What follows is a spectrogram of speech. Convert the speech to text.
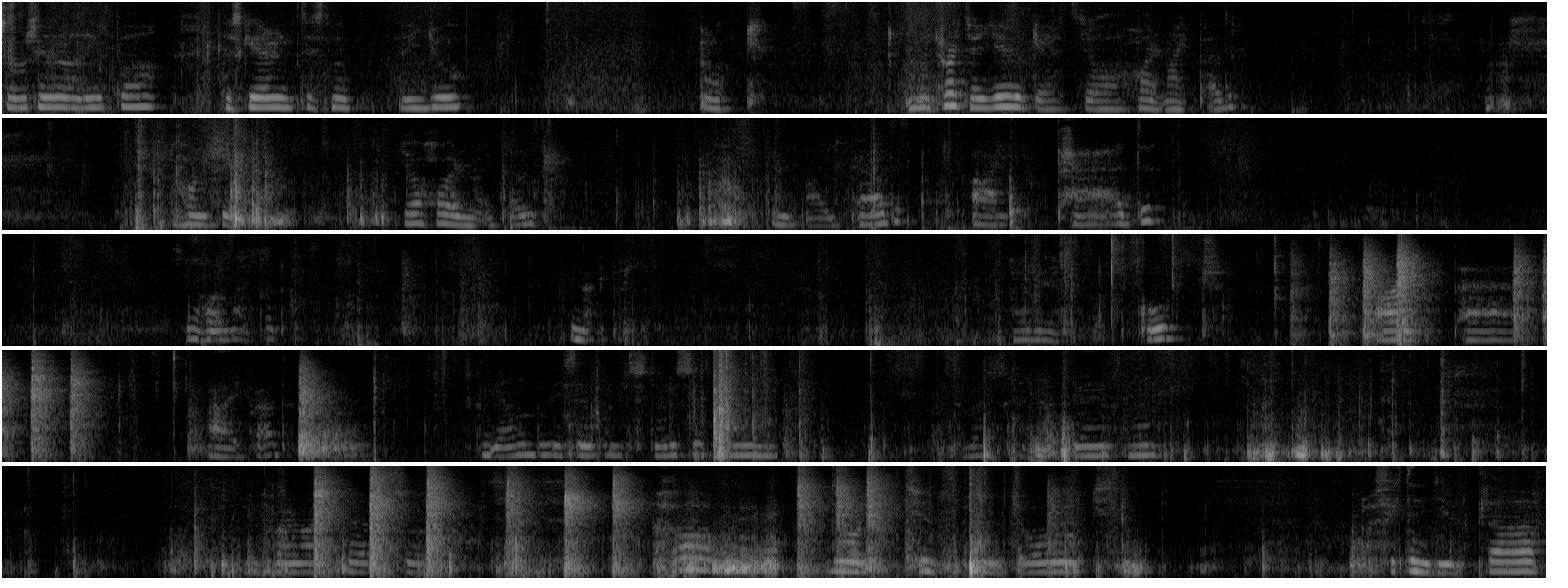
Tjena tjena allihopa. Jag ska göra en jättesnabb video. Och ni tror att jag ljuger att jag har en iPad. Jag har en fel. Jag har en iPad. En iPad. iPad. Så jag har en iPad. En iPad. Här är ett kort. iPad. iPad. Jag skulle gärna bevisa det på lite större sätt. Men jag just nu. Har en iPad så... Ja, det var lite tur. Jag, fick den i julklapp.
